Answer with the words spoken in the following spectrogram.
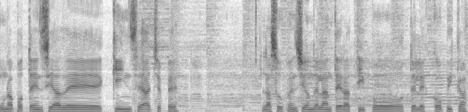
una potencia de 15 HP, la suspensión delantera tipo telescópica,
